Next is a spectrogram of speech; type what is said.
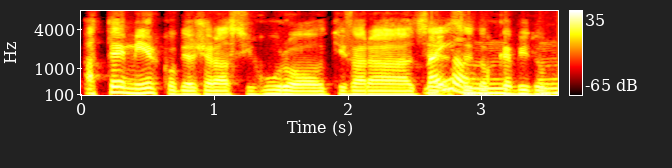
A te, Mirko, piacerà sicuro. Ti farà. Se, se t'ho mm, capito. mm,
